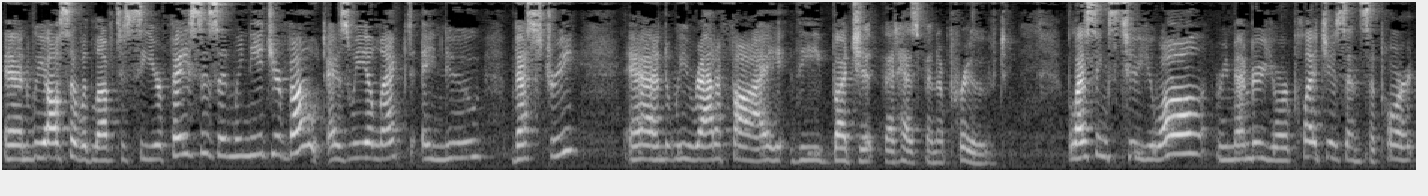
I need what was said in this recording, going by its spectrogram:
And we also would love to see your faces and we need your vote as we elect a new vestry and we ratify the budget that has been approved. Blessings to you all. Remember your pledges and support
